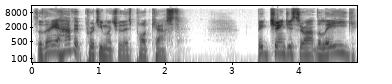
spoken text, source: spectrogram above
So there you have it, pretty much for this podcast. Big changes throughout the league,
